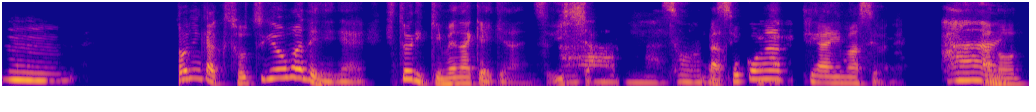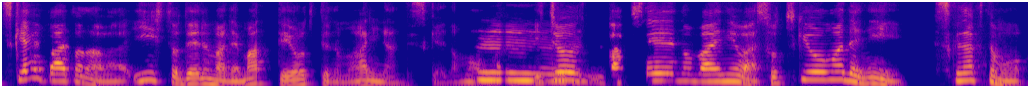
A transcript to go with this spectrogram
うん。とにかく卒業までにね、一人決めなきゃいけないんですよ、一社。あそうね、そこが違いますよね。はい。あの、付き合うパートナーはいい人出るまで待ってよっていうのもありなんですけれども、うん一応学生の場合には卒業までに少なくとも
